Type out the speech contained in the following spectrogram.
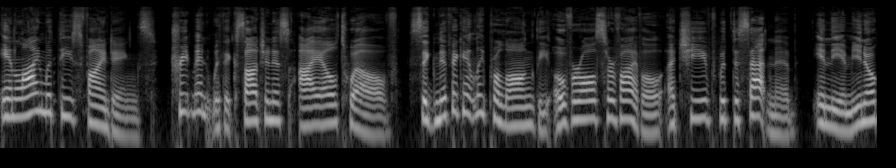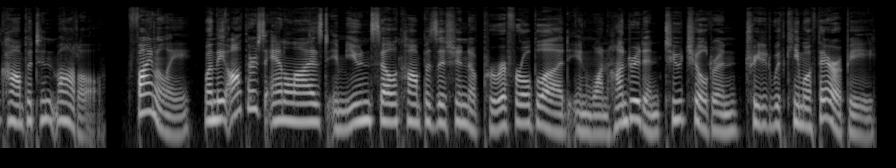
In line with these findings, treatment with exogenous IL 12 significantly prolonged the overall survival achieved with dasatinib in the immunocompetent model. Finally, when the authors analyzed immune cell composition of peripheral blood in 102 children treated with chemotherapy,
